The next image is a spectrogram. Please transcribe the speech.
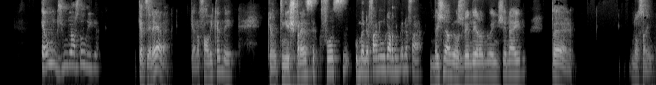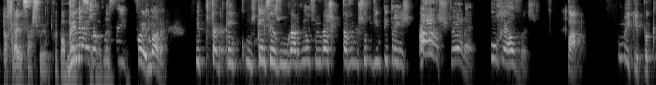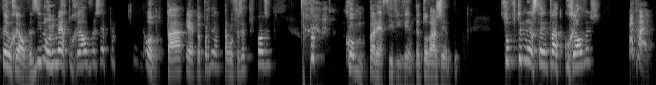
é um dos melhores da liga. Quer dizer, era, que era o Fali Candé. Que eu tinha esperança que fosse o Manafá no lugar do Manafá. Mas não, eles venderam-no em janeiro para, não sei, para a França, acho eu. Foi para o Metz. Foi embora. E, portanto, quem, quem fez o lugar dele foi o gajo que estava no sub-23. Ah, espera! O Relvas. Pá, uma equipa que tem o Relvas e não lhe mete o Relvas é porque ou tá, é para perder, estão a fazer de propósito. Porque, como parece evidente a toda a gente, se o Portimonense tem entrado com o Relvas, epá,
